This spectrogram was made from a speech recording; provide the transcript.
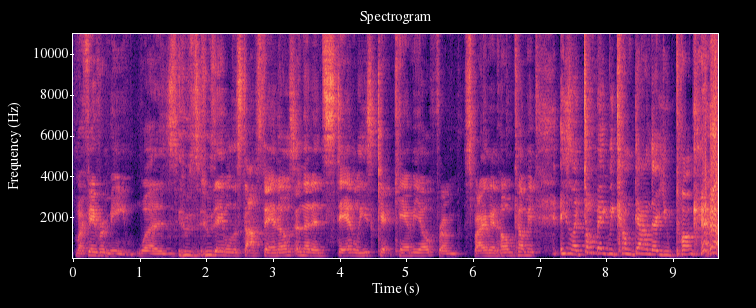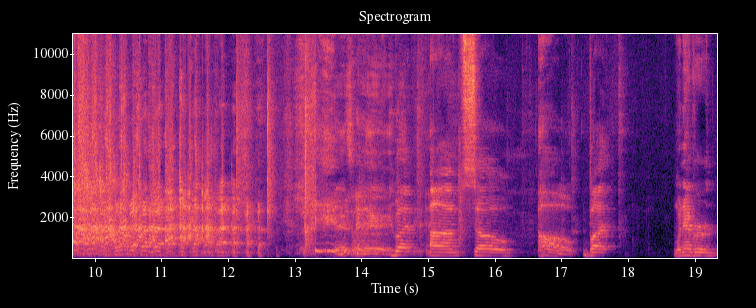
my favorite meme was who's who's able to stop Thanos, and then it's Stan Lee's ca- cameo from Spider-Man: Homecoming. He's like, "Don't make me come down there, you punk." That's hilarious. but um, so oh, but whenever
